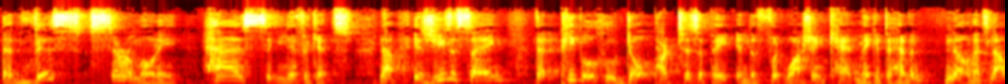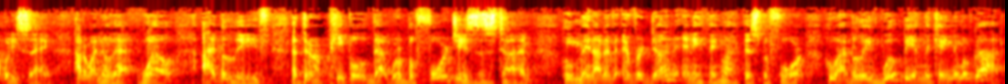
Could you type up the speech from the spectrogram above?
that this ceremony has significance. Now, is Jesus saying that people who don't participate in the foot washing can't make it to heaven? No, that's not what he's saying. How do I know that? Well, I believe that there are people that were before Jesus' time who may not have ever done anything like this before, who I believe will be in the kingdom of God.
